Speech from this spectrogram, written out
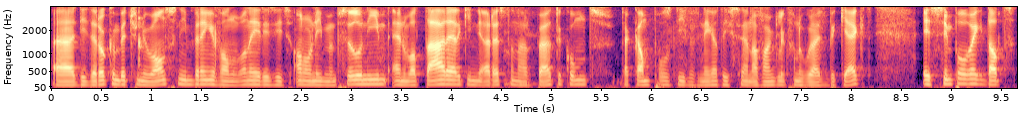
uh, die daar ook een beetje nuance in brengen van wanneer is iets anoniem en pseudoniem. En wat daar eigenlijk in die arresten naar buiten komt, dat kan positief of negatief zijn afhankelijk van hoe je het bekijkt, is simpelweg dat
